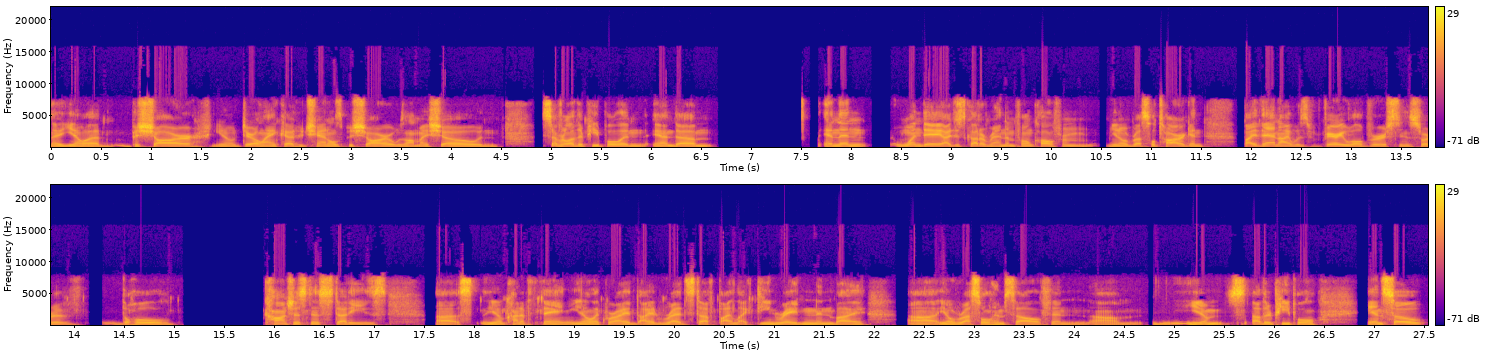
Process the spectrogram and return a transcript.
uh, you know uh, bashar you know daryl anka who channels bashar was on my show and several other people. And and um, and then one day I just got a random phone call from you know Russell Targ, and by then I was very well versed in sort of the whole consciousness studies, uh, you know, kind of thing. You know, like where I had, I had read stuff by like Dean Radin and by uh, you know Russell himself and um, you know other people, and so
